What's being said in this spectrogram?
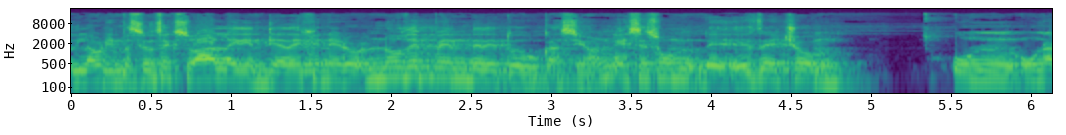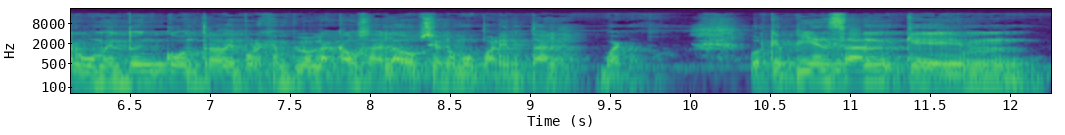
la orientación sexual, la identidad de género, no depende de tu educación. Ese es un, es de hecho un, un argumento en contra de, por ejemplo, la causa de la adopción homoparental. Bueno, porque piensan que mm,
